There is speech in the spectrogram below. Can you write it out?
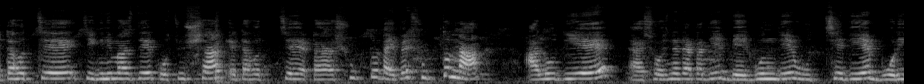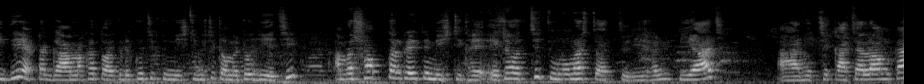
এটা হচ্ছে চিংড়ি মাছ দিয়ে কচুর শাক, এটা হচ্ছে একটা শুক্তো টাইপের শুক্তো না, আলু দিয়ে সজনে ডাঁটা দিয়ে, বেগুন দিয়ে, উচ্ছে দিয়ে, বড়ি দিয়ে একটা গা মাখা তরকারি করেছি, একটু মিষ্টি মিষ্টি টমেটো দিয়েছি। আমরা সব তরকারিতে মিষ্টি খাই। এটা হচ্ছে চুনো মাছ চচ্চড়ি আমি পেঁয়াজ আর হচ্ছে কাঁচা লঙ্কা,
